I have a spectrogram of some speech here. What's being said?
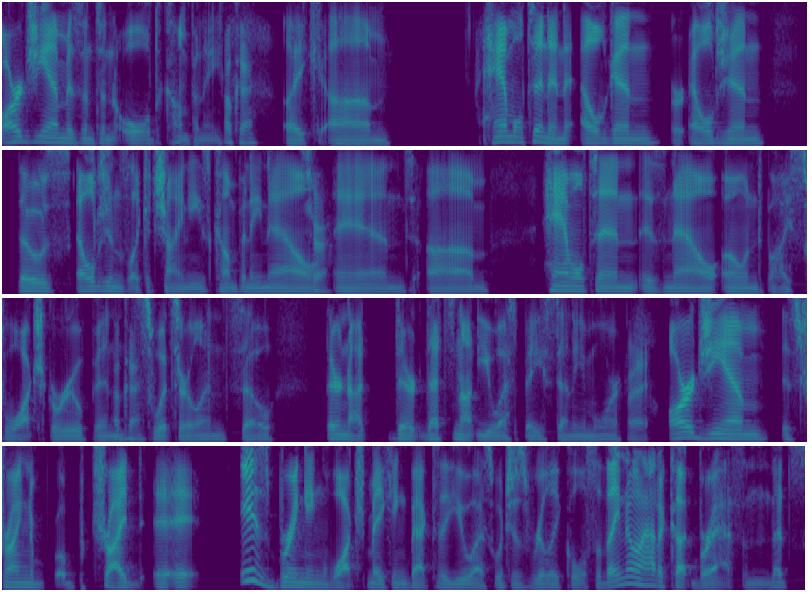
RGM isn't an old company okay. like um Hamilton and Elgin or Elgin. Those Elgin's like a Chinese company now, Sure. and um, Hamilton is now owned by Swatch Group in Okay. Switzerland. So they're not they're that's not U.S. based anymore. Right. RGM is trying to uh, tried it is bringing watchmaking back to the U.S., which is really cool. So they know how to cut brass, and that's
